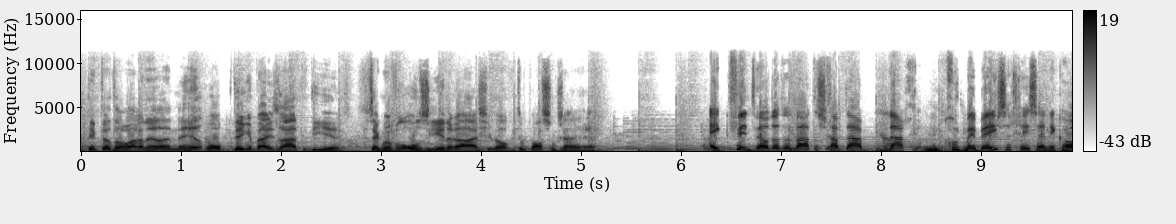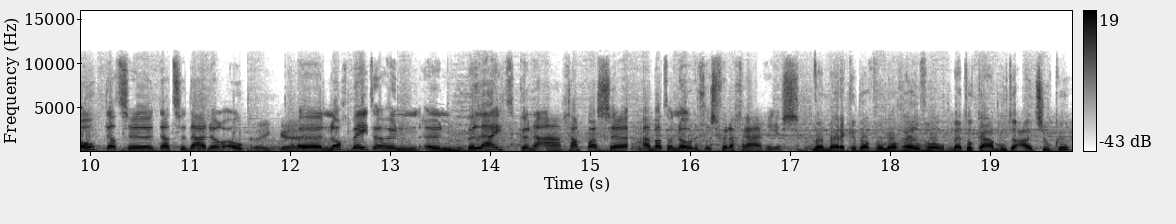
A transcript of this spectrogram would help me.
Ik denk dat er wel een, hele hoop dingen bij zaten die uh, zeg maar voor onze generatie wel van toepassing zijn. Ik vind wel dat het waterschap daar, goed mee bezig is en ik hoop dat ze, dat ze daardoor ook uh, nog beter hun, hun beleid kunnen aan gaan passen aan wat er nodig is voor de agrariërs. We merken dat we nog heel veel met elkaar moeten uitzoeken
